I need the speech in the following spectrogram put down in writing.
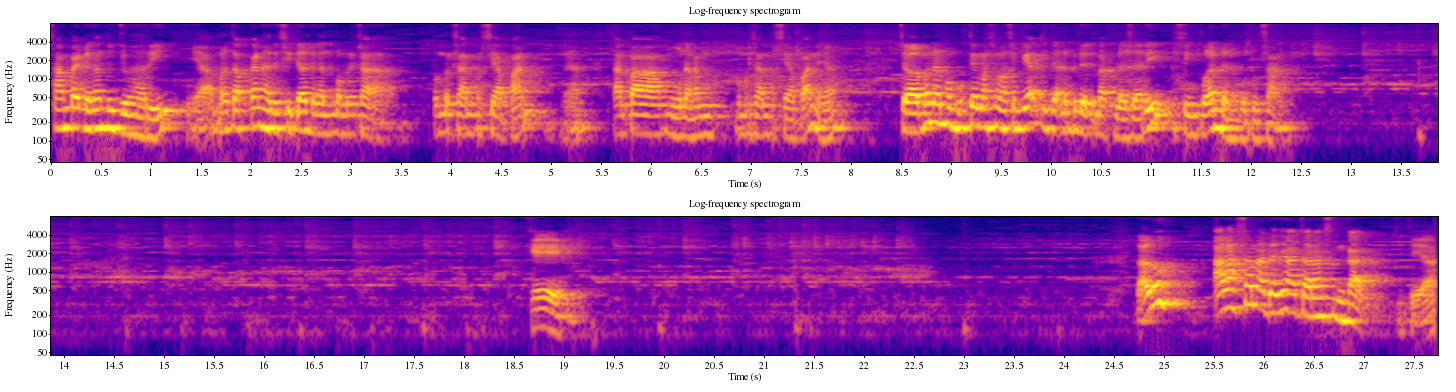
sampai dengan tujuh hari ya menetapkan hari sidang dengan pemeriksaan pemeriksaan persiapan ya tanpa menggunakan pemeriksaan persiapan ya. Jawaban dan pembuktian masing-masing pihak tidak lebih dari 14 hari kesimpulan dan putusan Oke. Lalu alasan adanya acara singkat gitu ya.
